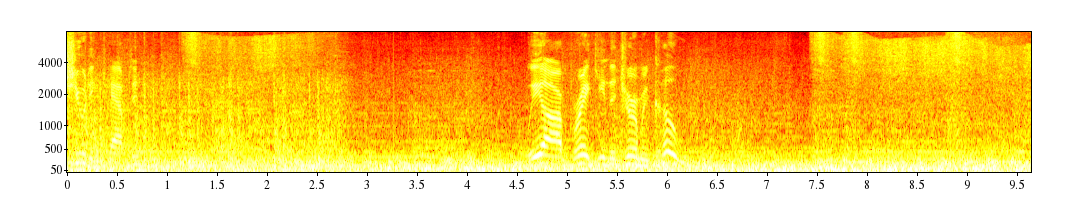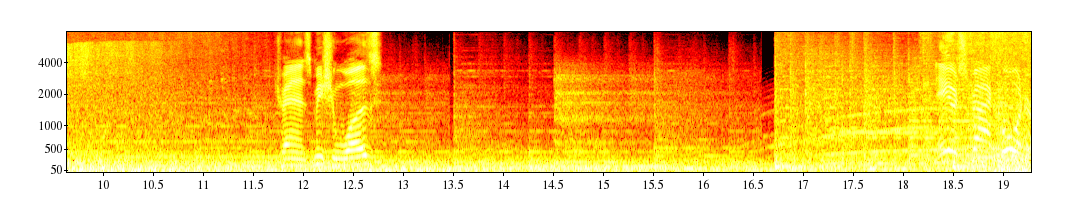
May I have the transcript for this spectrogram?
Shooting, Captain. We are breaking the German code. Transmission was... Airstrike order.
